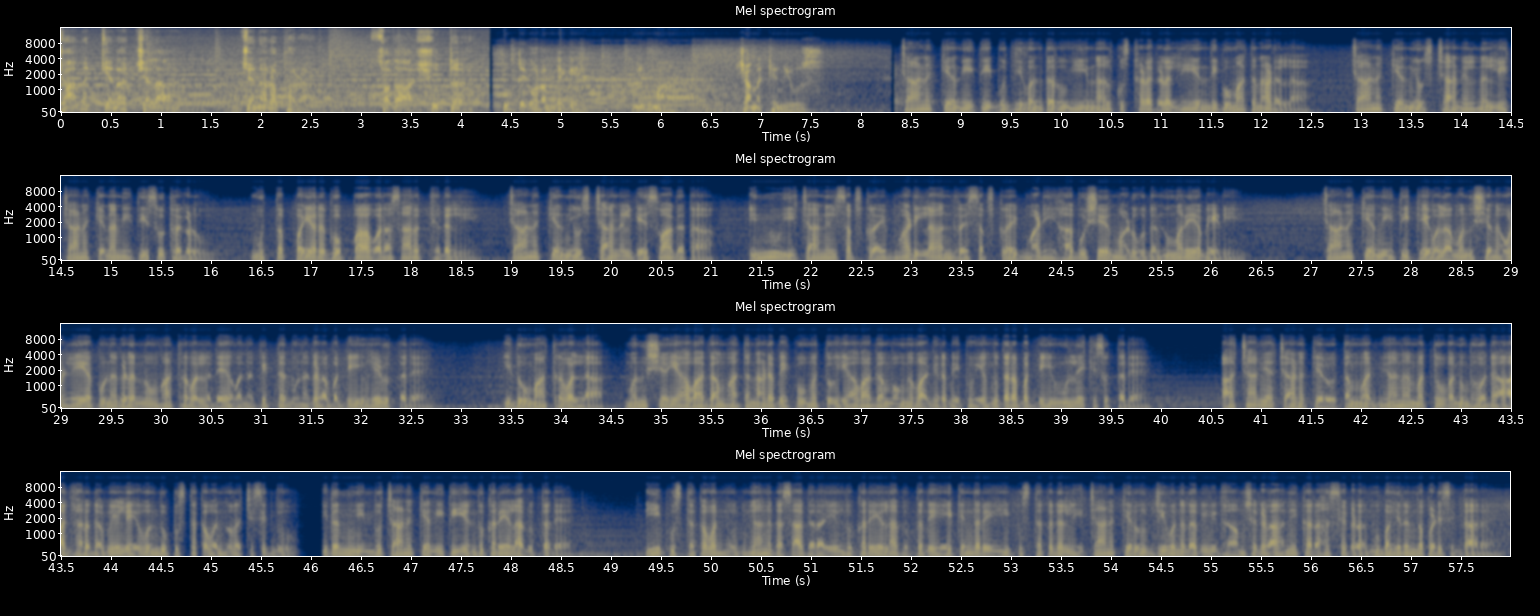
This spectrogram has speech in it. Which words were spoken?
ಚಾಣಕ್ಯನ ಛಲ ಜನರ ಪರ. ಸದಾ ಶುದ್ಧ ಸುದ್ದಿಗೋರೊಂದಿಗೆ ನಿಮ್ಮ ಚಾಣಕ್ಯ ನ್ಯೂಸ್. ಚಾಣಕ್ಯ ನೀತಿ ಬುದ್ಧಿವಂತರು ಈ ನಾಲ್ಕು ಸ್ಥಳಗಳಲ್ಲಿ ಎಂದಿಗೂ ಮಾತನಾಡಲ್ಲ. ಚಾಣಕ್ಯ ನ್ಯೂಸ್ ಚಾನೆಲ್ನಲ್ಲಿ ಚಾಣಕ್ಯನ ನೀತಿ ಸೂತ್ರಗಳು. ಮುತ್ತಪ್ಪ ಯರಗೋಪ್ಪ ಅವರ ಸಾರಥ್ಯದಲ್ಲಿ ಚಾಣಕ್ಯ ನ್ಯೂಸ್ ಚಾನೆಲ್ಗೆ ಸ್ವಾಗತ. ಇನ್ನೂ ಈ ಚಾನೆಲ್ ಸಬ್ಸ್ಕ್ರೈಬ್ ಮಾಡಿಲ್ಲ ಅಂದರೆ ಸಬ್ಸ್ಕ್ರೈಬ್ ಮಾಡಿ ಹಾಗೂ ಶೇರ್ ಮಾಡುವುದನ್ನು ಮರೆಯಬೇಡಿ. ಚಾಣಕ್ಯ ನೀತಿ ಕೇವಲ ಮನುಷ್ಯನ ಒಳ್ಳೆಯ ಗುಣಗಳನ್ನು ಮಾತ್ರವಲ್ಲದೆ ಅವನ ಕೆಟ್ಟ ಗುಣಗಳ ಬಗ್ಗೆಯೂ ಹೇಳುತ್ತದೆ. ಇದು ಮಾತ್ರವಲ್ಲ, ಮನುಷ್ಯ ಯಾವಾಗ ಮಾತನಾಡಬೇಕು ಮತ್ತು ಯಾವಾಗ ಮೌನವಾಗಿರಬೇಕು ಎಂಬುದರ ಬಗ್ಗೆಯೂ ಉಲ್ಲೇಖಿಸುತ್ತದೆ. ಆಚಾರ್ಯ ಚಾಣಕ್ಯರು ತಮ್ಮ ಜ್ಞಾನ ಮತ್ತು ಅನುಭವದ ಆಧಾರದ ಮೇಲೆ ಒಂದು ಪುಸ್ತಕವನ್ನು ರಚಿಸಿದ್ದು, ಇದನ್ನು ಇಂದು ಚಾಣಕ್ಯ ನೀತಿ ಎಂದು ಕರೆಯಲಾಗುತ್ತದೆ. ಈ ಪುಸ್ತಕವನ್ನು ಜ್ಞಾನದ ಸಾಗರ ಎಂದು ಕರೆಯಲಾಗುತ್ತದೆ, ಏಕೆಂದರೆ ಈ ಪುಸ್ತಕದಲ್ಲಿ ಚಾಣಕ್ಯರು ಜೀವನದ ವಿವಿಧ ಅಂಶಗಳ ಅನೇಕ ರಹಸ್ಯಗಳನ್ನು ಬಹಿರಂಗಪಡಿಸಿದ್ದಾರೆ.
